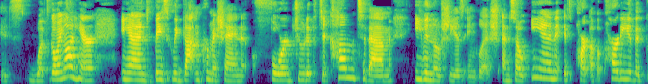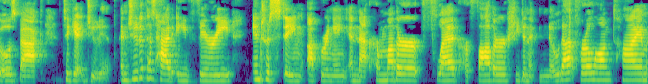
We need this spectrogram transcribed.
it's what's going on here. And basically gotten permission for Judith to come to them even though she is English. And so Ian is part of a party that goes back to get Judith. And Judith has had a very interesting upbringing in that her mother fled her father. She didn't know that for a long time.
